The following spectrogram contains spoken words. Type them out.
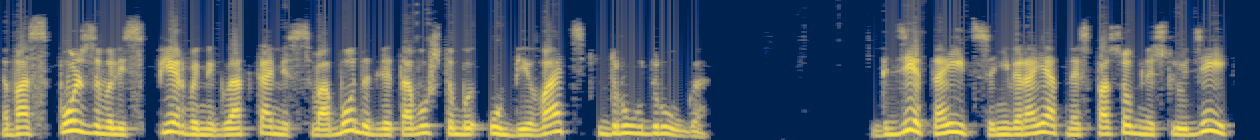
воспользовались первыми глотками свободы для того, чтобы убивать друг друга? Где таится невероятная способность людей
